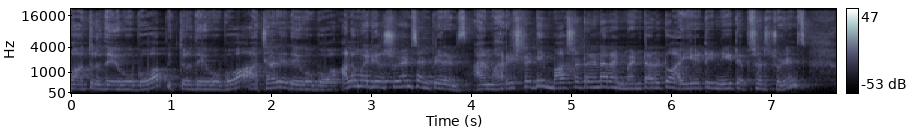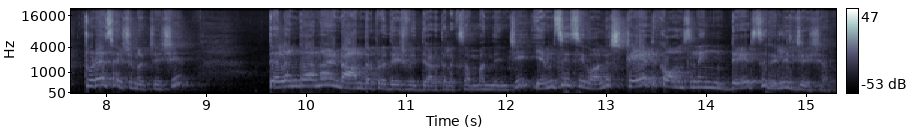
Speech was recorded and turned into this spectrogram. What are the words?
మాతృదేవోభవ పితృదేవోభవ ఆచార్య దేవోభవ hello my dear students and parents I'm Harish Reddy master trainer and mentor to IIT NEET episode students today session వచ్చేసి తెలంగాణ అండ్ ఆంధ్రప్రదేశ్ విద్యార్థులకు సంబంధించి ఎంసీసీ వాళ్ళు స్టేట్ కౌన్సిలింగ్ డేట్స్ రిలీజ్ చేశారు.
